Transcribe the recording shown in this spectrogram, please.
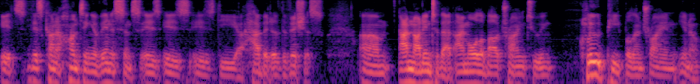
it's this kind of hunting of innocence is is is the uh, habit of the vicious. Um, I'm not into that. I'm all about trying to include people and try and you know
